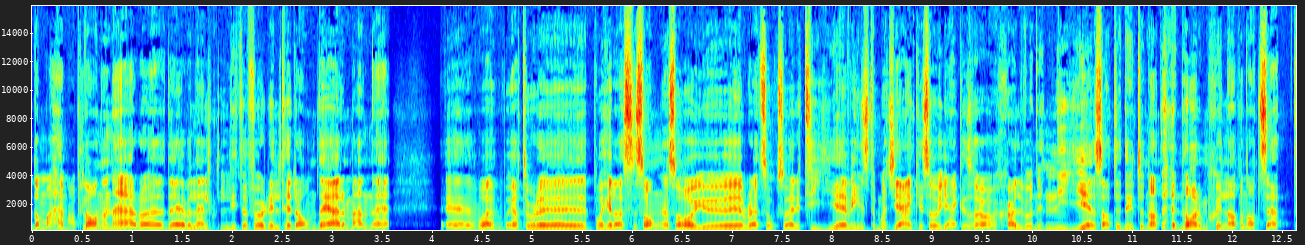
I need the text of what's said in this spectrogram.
de har hemmaplanen här och det är väl en liten fördel till dem där men eh, jag tror det på hela säsongen så har ju Reds också är tio 10 vinster mot Yankees och Yankees har själv vunnit 9 så att det är inte någon enorm skillnad på något sätt.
